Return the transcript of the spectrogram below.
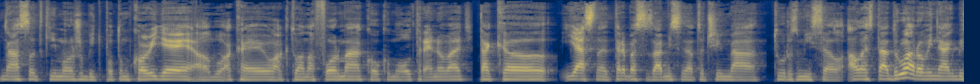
následky môžu byť po tom covide, alebo aká je jeho aktuálna forma, koľko mohol trénovať, tak uh, jasné, treba sa zamyslieť na to, či má túr zmysel. Ale tá druhá rovina, ak by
